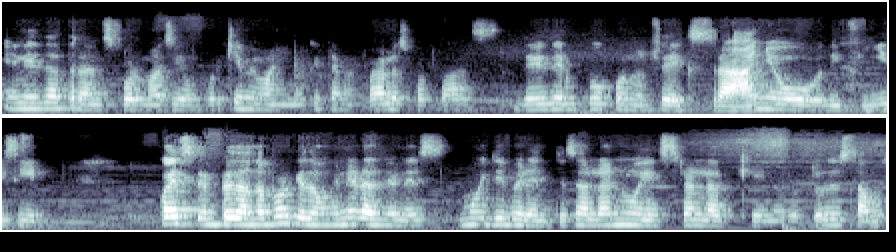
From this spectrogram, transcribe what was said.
en esa transformación? Porque me imagino que también para los papás debe ser un poco, no sé, extraño o difícil pues empezando porque son generaciones muy diferentes a la nuestra, en las que nosotros estamos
